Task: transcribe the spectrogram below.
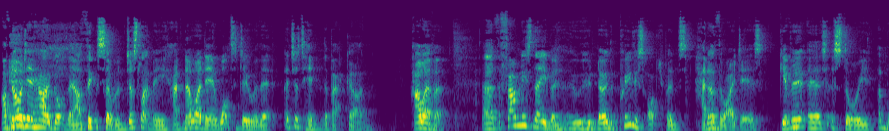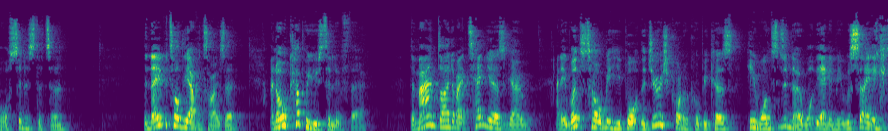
I've no idea how it got there. I think someone, just like me, had no idea what to do with it and just hid in the back garden. However, uh, the family's neighbour, who who'd known the previous occupants, had other ideas, giving a, a story a more sinister turn. The neighbour told the advertiser an old couple used to live there. The man died about 10 years ago, and he once told me he bought the Jewish Chronicle because he wanted to know what the enemy was saying.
